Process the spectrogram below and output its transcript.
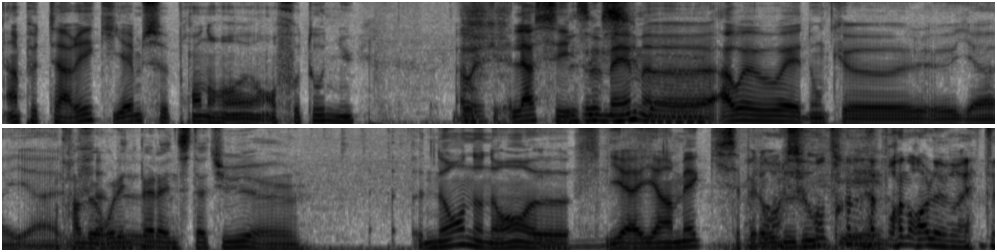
un peu tarés qui aiment se prendre en, en photo nus. Ah Donc, ouais. Là, c'est Les eux-mêmes. exhibent, euh, euh, ah ouais, ouais, ouais. Donc, euh, il y a. il y a en train de rouler une fameux- pelle à une statue euh, Non, non, non. euh, Il y, a, il y a un mec qui s'appelle Non, ils sont Redoudou. en train qui de la prendre en levrette.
